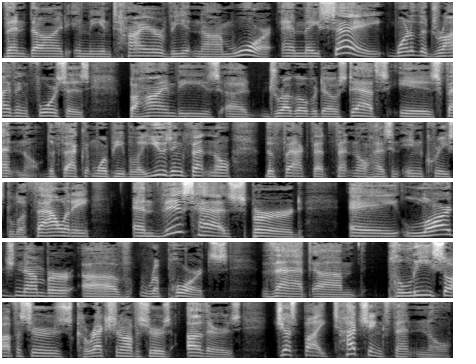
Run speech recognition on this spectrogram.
than died in the entire Vietnam War. And they say one of the driving forces behind these uh, drug overdose deaths is fentanyl. The fact that more people are using fentanyl, the fact that fentanyl has an increased lethality, and this has spurred a large number of reports that um, police officers, correction officers, others, just by touching fentanyl,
